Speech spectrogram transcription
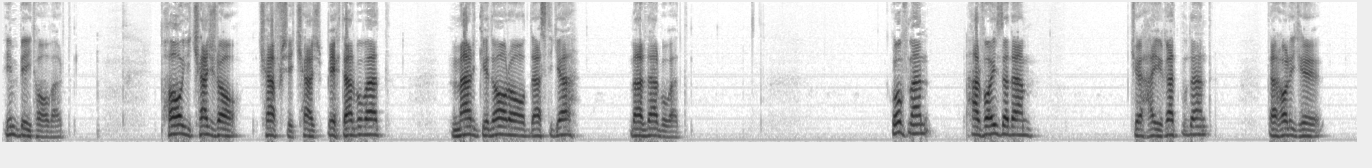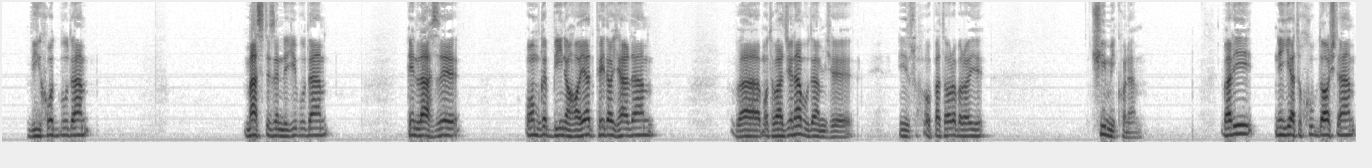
این بیت آورد. پای کج را کفش کج بهتر بود مرگ گدا را دستگه بردر بود. گفت من حرفایی زدم که حقیقت بودند در حالی که بیخود بودم مست زندگی بودم. این لحظه عمق بینهایت پیدا کردم و متوجه نبودم که این صحبت ها رو برای چی می‌کنم. ولی نیت خوب داشتم.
